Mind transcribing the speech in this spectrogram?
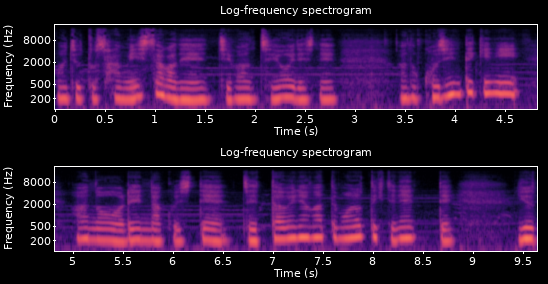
まあ、ちょっと寂しさがね、一番強いですね。あの個人的にあの連絡して絶対上に上がって戻ってきてねって言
